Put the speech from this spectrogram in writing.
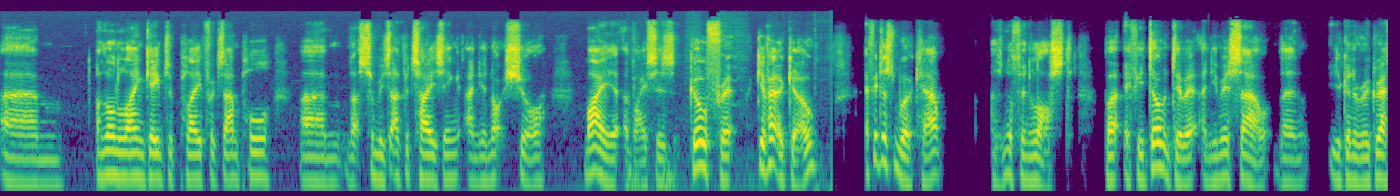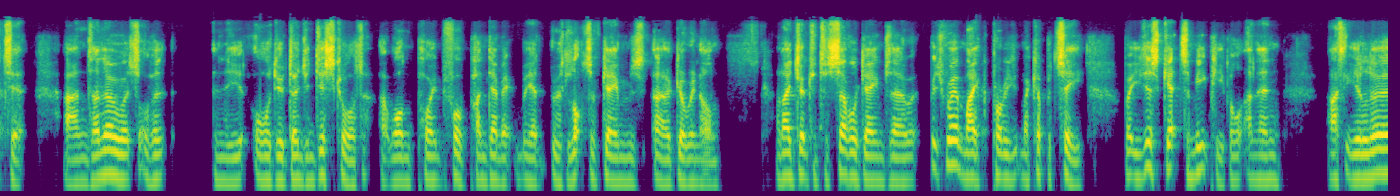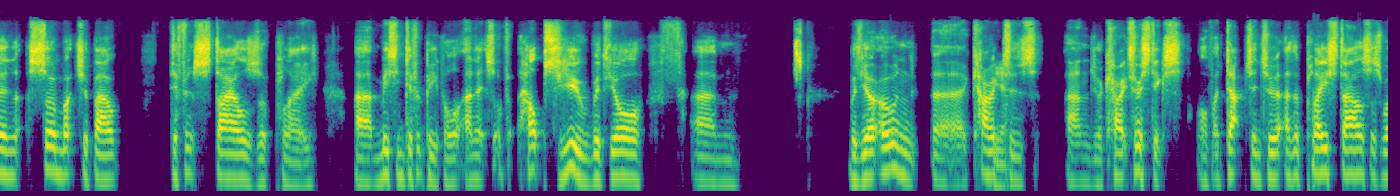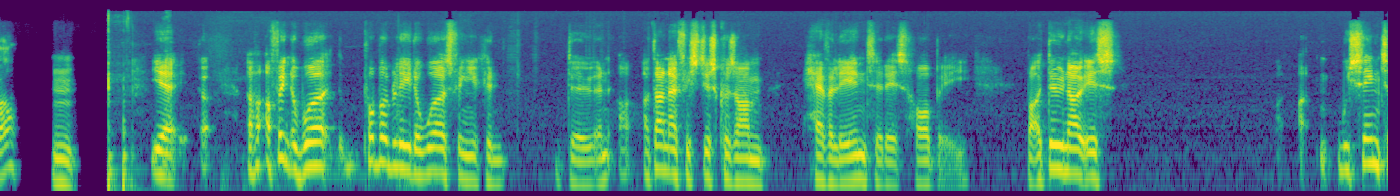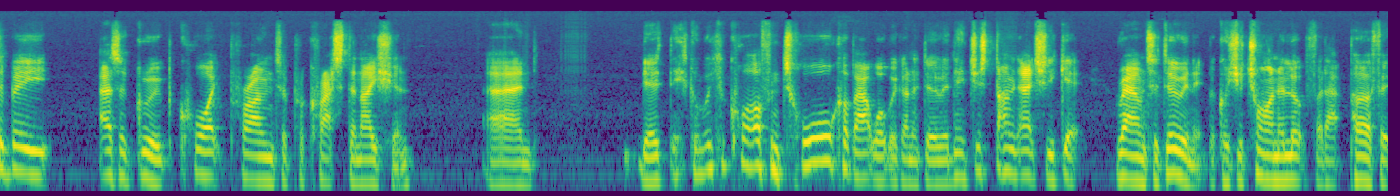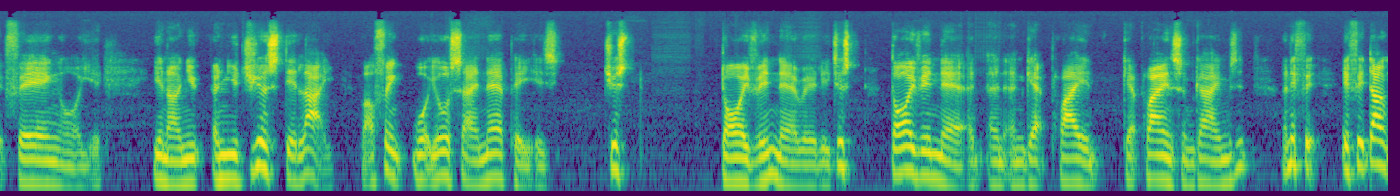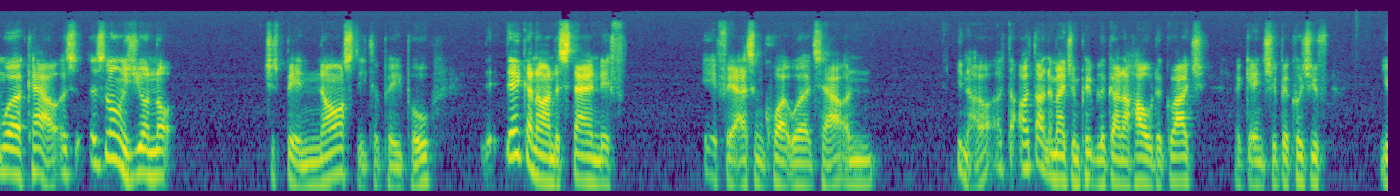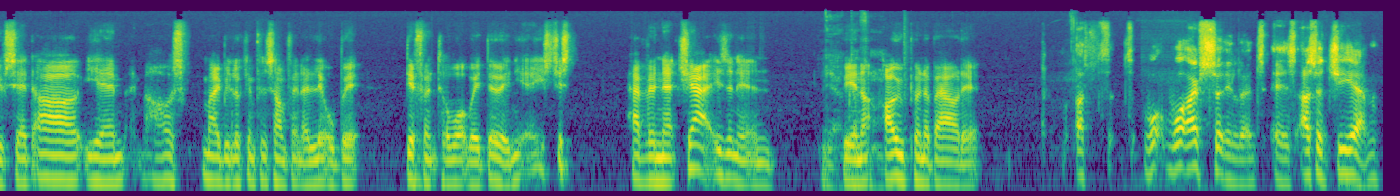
um, an online game to play, for example, um, that somebody's advertising and you're not sure, my advice is go for it, give it a go. If it doesn't work out, there's nothing lost. But if you don't do it and you miss out, then you're going to regret it. And I know it's sort of in the audio dungeon discord at one point before pandemic, we had there was lots of games uh, going on, and I jumped into several games there, which weren't my probably my cup of tea. But you just get to meet people, and then I think you learn so much about different styles of play, uh, meeting different people, and it sort of helps you with your um, with your own uh, characters. And your characteristics of adapting to other play styles as well. Mm. Yeah, I think the worst, probably the worst thing you can do, and I don't know if it's just because I'm heavily into this hobby, but I do notice uh, we seem to be as a group quite prone to procrastination and we could quite often talk about what we're going to do and then just don't actually get round to doing it because you're trying to look for that perfect thing or you you know and you and you just delay. But i think what you're saying there pete is just dive in there really. Just dive in there and, and, and get playing get playing some games. And if it if it don't work out as as long as you're not just being nasty to people, they're going to understand if if it hasn't quite worked out. And you know, I, I don't imagine people are going to hold a grudge against you because you've you've said, "Oh, yeah, I was maybe looking for something a little bit different to what we're doing." It's just having that chat, isn't it, and yeah, being definitely. open about it. What what I've certainly learned is, as a GM,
